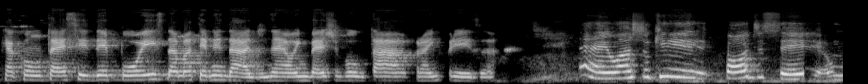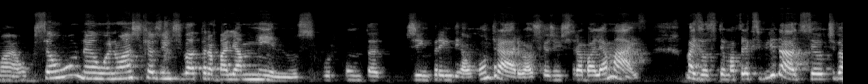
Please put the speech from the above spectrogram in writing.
que acontece depois da maternidade, né? Ao invés de voltar para a empresa. É, eu acho que pode ser uma opção ou não. Eu não acho que a gente vai trabalhar menos por conta de empreender, ao contrário, eu acho que a gente trabalha mais. Mas você tem uma flexibilidade. Se eu tiver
